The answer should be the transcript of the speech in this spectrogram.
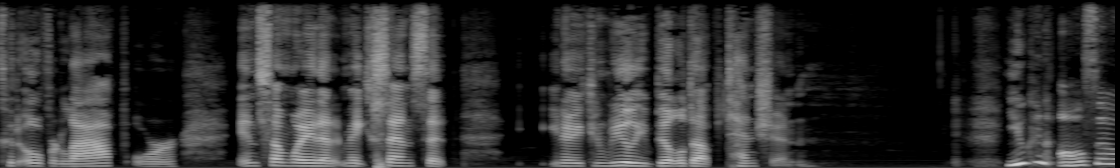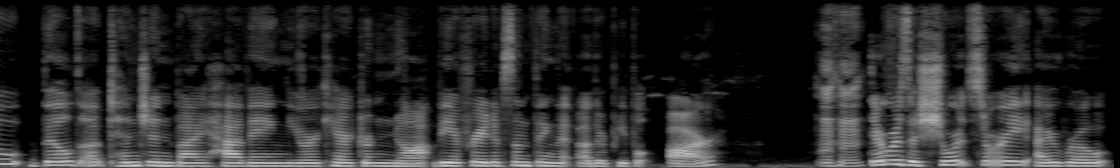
could overlap or in some way that it makes sense that you know, you can really build up tension. You can also build up tension by having your character not be afraid of something that other people are. hmm There was a short story I wrote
